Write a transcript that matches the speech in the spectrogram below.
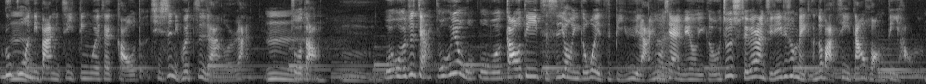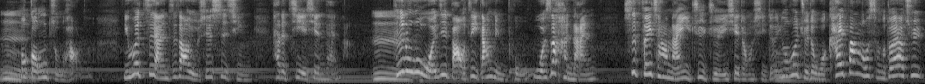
如果你把你自己定位在高的，其实你会自然而然嗯做到。嗯，我我就讲我因为我我我高低只是用一个位置比喻啦，因为我现在也没有一个，我就随便乱举例，就说每个人都把自己当皇帝好了，嗯，或公主好了，你会自然知道有些事情它的界限在哪。嗯，可是如果我一直把我自己当女仆，我是很难，是非常难以拒绝一些东西的，因为我会觉得我开放，我什么都要去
